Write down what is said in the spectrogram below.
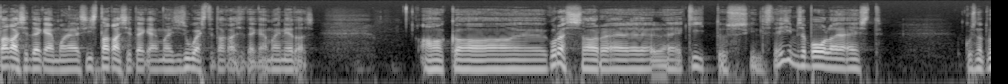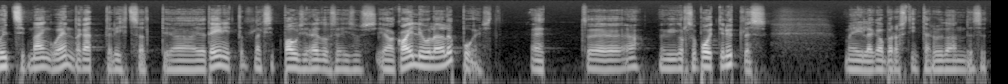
tagasi tegema ja siis tagasi tegema ja siis uuesti tagasi tegema ja nii edasi. aga Kuressaarele kiitus kindlasti esimese poole eest kus nad võtsid mängu enda kätte lihtsalt ja, ja teenitult läksid pausile eduseisus ja Kaljule lõpu eest. et eh, noh, nagu Igor Subbotin ütles meile ka pärast intervjuud andes, eh,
